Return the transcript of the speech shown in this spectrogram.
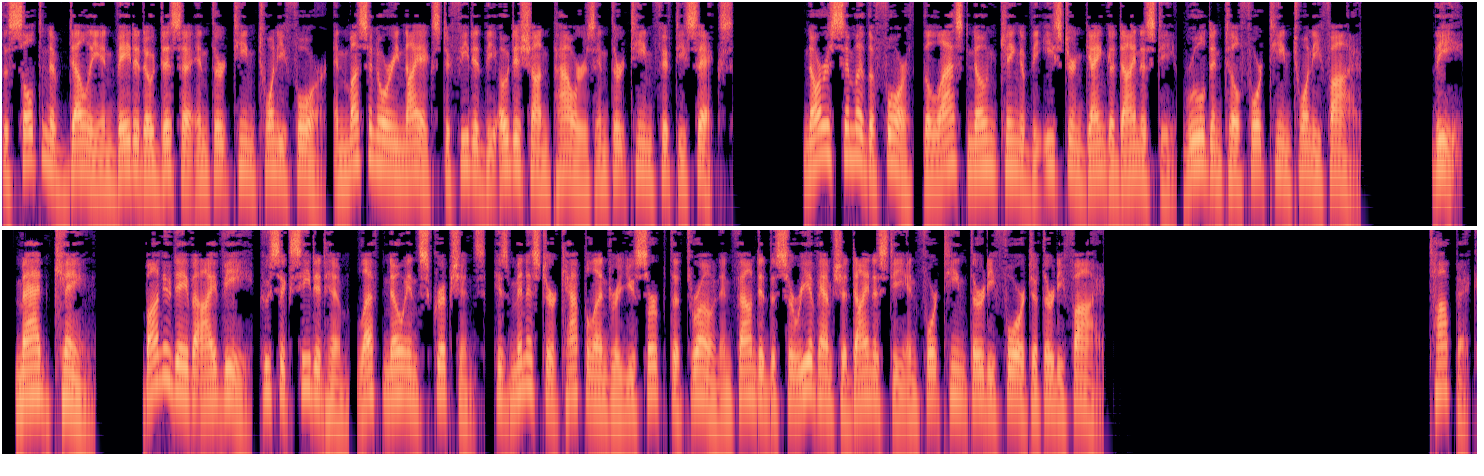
The Sultan of Delhi invaded Odisha in 1324, and Musunuri Nayaks defeated the Odishan powers in 1356. Narasimha IV, the last known king of the eastern Ganga dynasty, ruled until 1425. The Mad King Bhanudeva IV, who succeeded him, left no inscriptions. His minister Kapilendra usurped the throne and founded the Suryavamsha dynasty in 1434 35. Topic:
